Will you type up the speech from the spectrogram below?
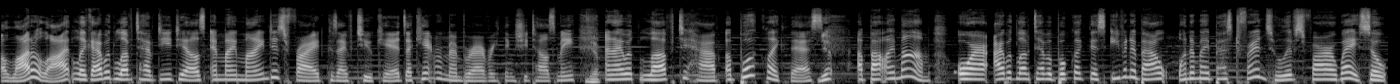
a lot, a lot. Like I would love to have details, and my mind is fried because I have two kids. I can't remember everything she tells me, Yep. and I would love to have a book like this Yep. about my mom. Or I would love to have a book like this even about one of my best friends who lives far away. So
